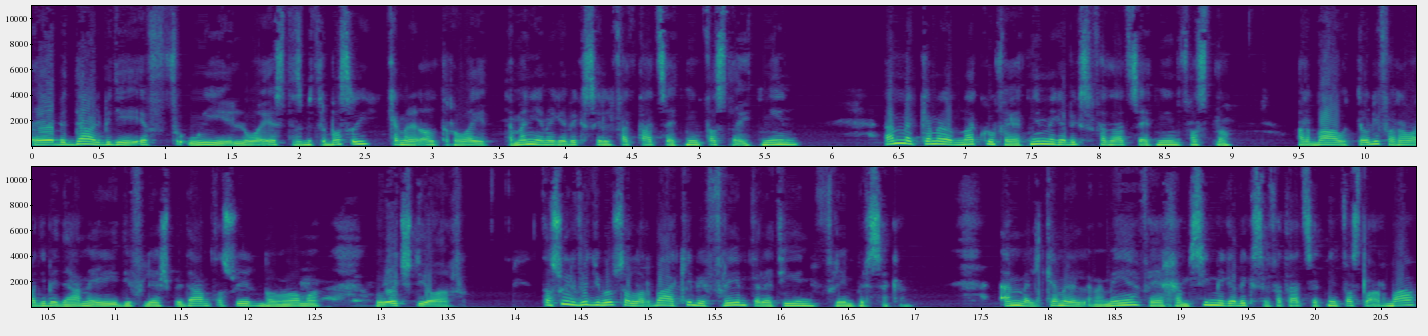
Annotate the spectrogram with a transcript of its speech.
آه، بتدعم ال PDAF وال OIS تثبيت البصري الكاميرا ال ultra wide 8 ميجا بكسل فتحة عدسة 2.2 أما الكاميرا ال macro فهي 2 ميجا بكسل فتحة عدسة 2.4 والتوليفة الروعة دي بدعمها LED flash بدعم تصوير البانوراما وال HDR تصوير الفيديو بيوصل ل 4 K ب frame 30 frame per second. أما الكاميرا الأمامية فهي 50 ميجا بكسل فتحة عدسه 2.4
